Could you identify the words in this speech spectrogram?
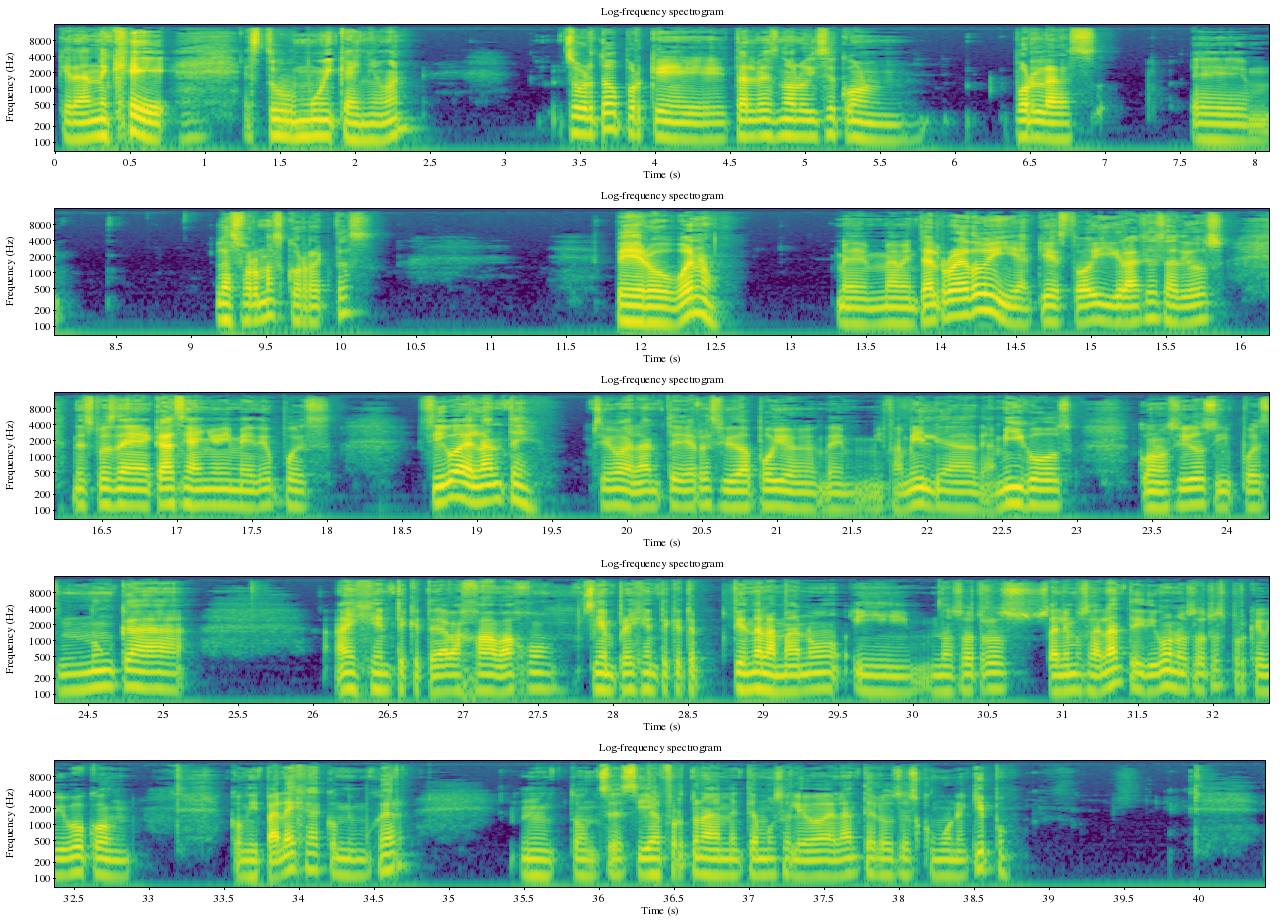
Créanme que estuvo muy cañón sobre todo porque tal vez no lo hice con por las em, las formas correctas pero bueno me, aventé el ruedo y aquí estoy y gracias a Dios después de casi año y medio pues sigo adelante sigo adelante he recibido apoyo de mi familia de amigos conocidos y pues nunca hay gente que te da abajo abajo, siempre hay gente que te tiende la mano y nosotros salimos adelante. Y digo nosotros porque vivo con, con mi pareja, con mi mujer. Entonces sí, afortunadamente hemos salido adelante los dos como un equipo.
